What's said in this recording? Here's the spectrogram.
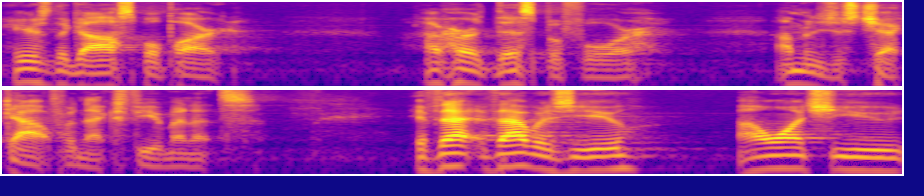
here's the gospel part. I've heard this before. I'm going to just check out for the next few minutes. If that, if that was you, I want you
